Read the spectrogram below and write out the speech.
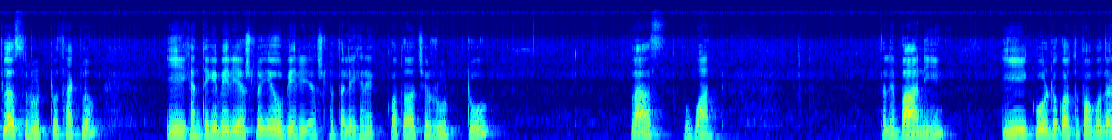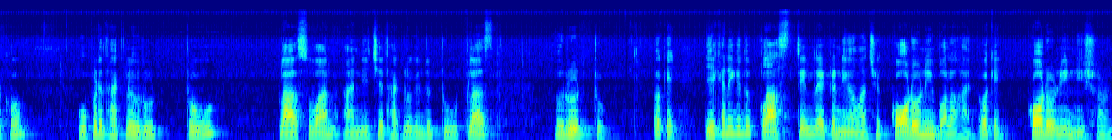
প্লাস রুট টু থাকল। এ এখান থেকে বেরিয়ে আসলো এও বেরিয়ে আসলো। তাহলে এখানে কত আছে? রুট টু প্লাস ওয়ান তাহলে বানি ই ইকুয়াল টু কত পাবো দেখো? উপরে থাকল রুট টু প্লাস ওয়ান আর নিচে থাকল কিন্তু two plus root two okay এখানে কিন্তু ক্লাস টেনের একটা নিয়ম আছে, করণী বলা হয়। ওকে করণী নিঃসরণ,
